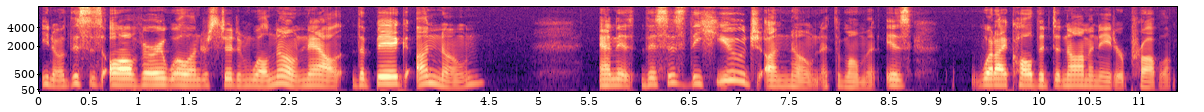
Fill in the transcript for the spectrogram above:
you know, this is all very well understood and well known. Now, the big unknown, and this is the huge unknown at the moment, is what I call the denominator problem.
